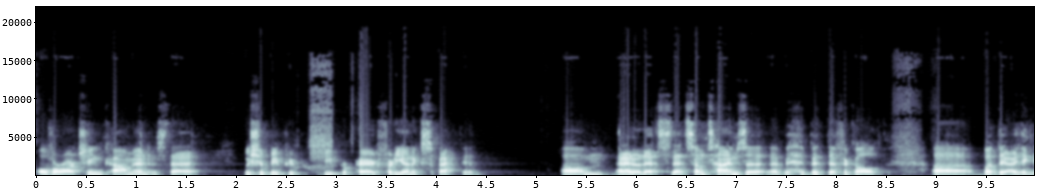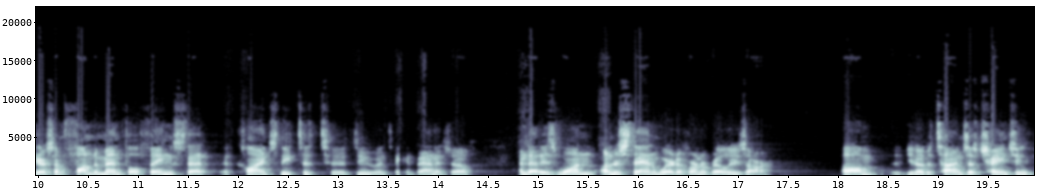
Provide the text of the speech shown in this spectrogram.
overarching comment is that we should be, pre- be prepared for the unexpected. Um, and I know that's that's sometimes a, a, bit, difficult, uh, but there, I think there are some fundamental things that, that clients need to, to do and take advantage of. And that is one, understand where the vulnerabilities are. Um, you know, the times are changing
